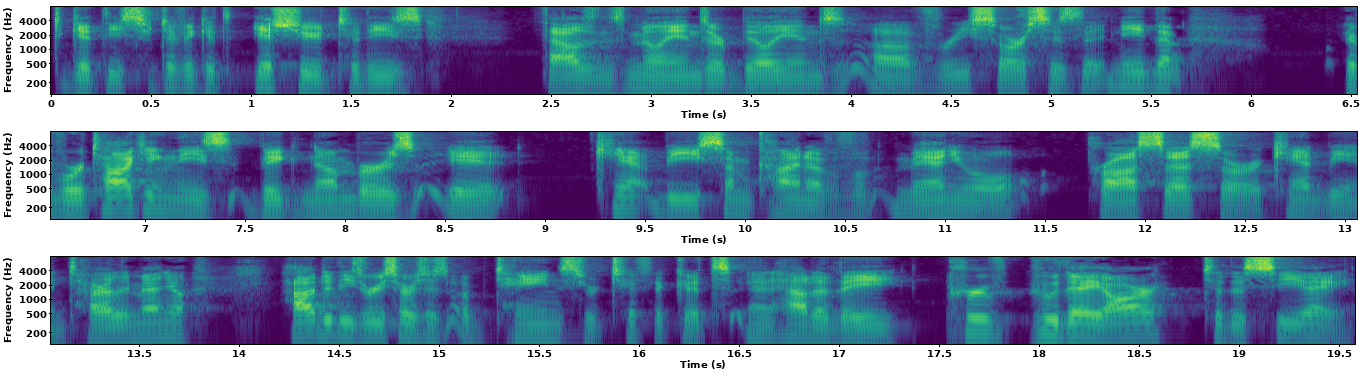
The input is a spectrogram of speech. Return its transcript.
to get these certificates issued to these thousands, millions, or billions of resources that need them. If we're talking these big numbers, it can't be some kind of manual process or it can't be entirely manual. How do these resources obtain certificates and how do they prove who they are to the CA?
